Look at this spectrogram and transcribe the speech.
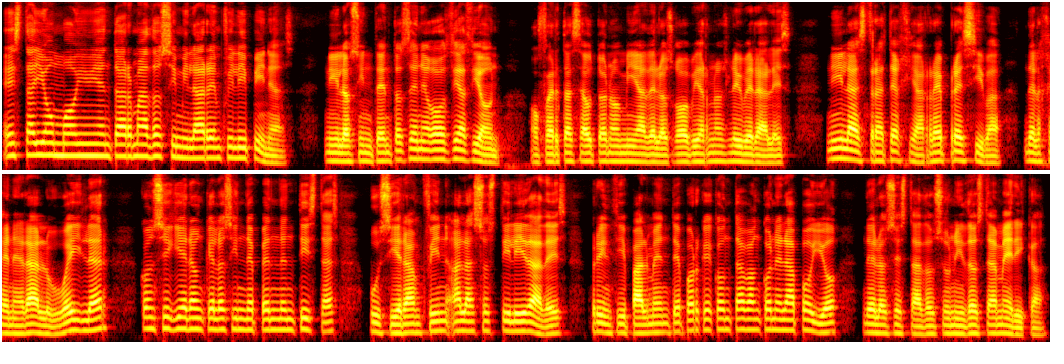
estalló un movimiento armado similar en Filipinas. Ni los intentos de negociación, ofertas de autonomía de los gobiernos liberales, ni la estrategia represiva del general Weyler consiguieron que los independentistas pusieran fin a las hostilidades, principalmente porque contaban con el apoyo de los Estados Unidos de América.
